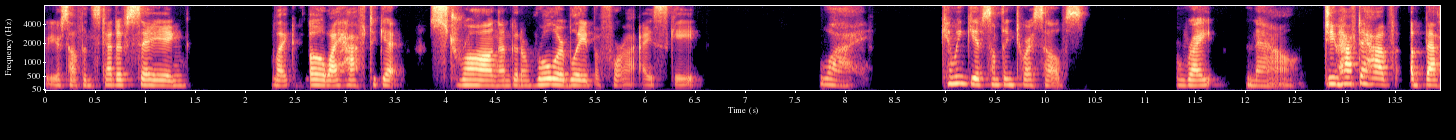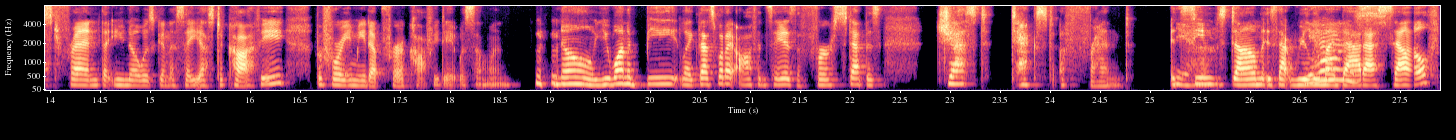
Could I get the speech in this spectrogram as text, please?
yourself instead of saying, like, oh, I have to get strong. I'm going to rollerblade before I ice skate. Why? Can we give something to ourselves right now? Do you have to have a best friend that you know is going to say yes to coffee before you meet up for a coffee date with someone? no, you want to be like that's what I often say is the first step is just text a friend. It yeah. seems dumb. Is that really yes. my badass self?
